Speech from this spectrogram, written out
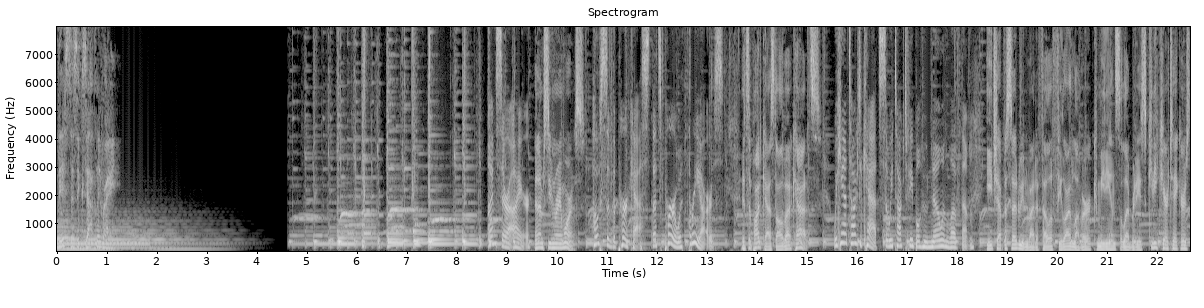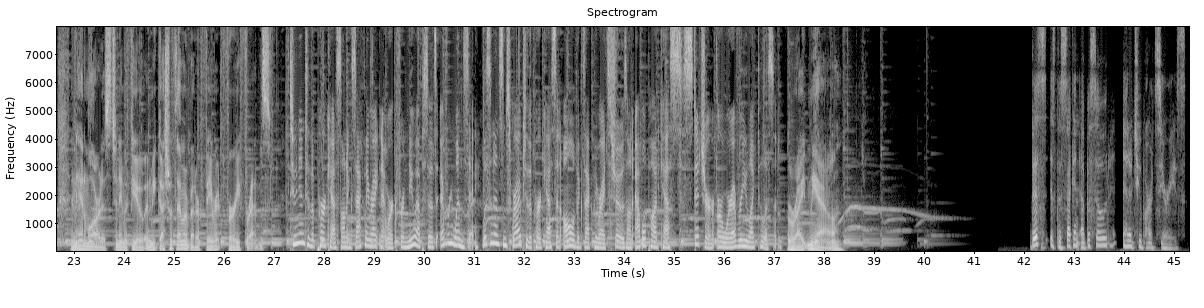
This is exactly right. I'm Sarah Iyer, And I'm Stephen Ray Morris. hosts of the Purrcast. That's Purr with three R's. It's a podcast all about cats. We can't talk to cats, so we talk to people who know and love them. Each episode, we invite a fellow feline lover, comedians, celebrities, kitty caretakers, and animal artists, to name a few, and we gush with them about our favorite furry friends. Tune in to the Purrcast on Exactly Right Network for new episodes every Wednesday. Listen and subscribe to the Purrcast and all of Exactly Right's shows on Apple Podcasts, Stitcher, or wherever you like to listen. Right meow. This is the second episode in a two part series.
